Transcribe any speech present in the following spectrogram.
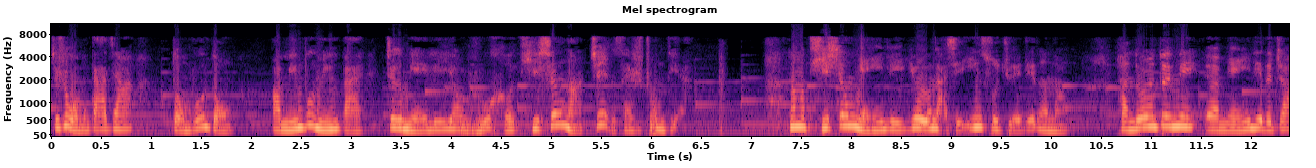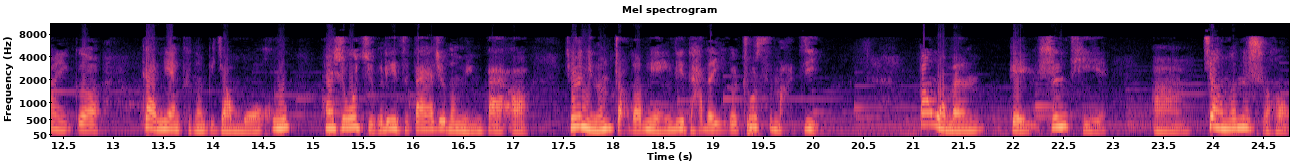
就是我们大家懂不懂啊？明不明白这个免疫力要如何提升呢？这个才是重点。那么提升免疫力又有哪些因素决定的呢？很多人对免呃免疫力的这样一个。概念可能比较模糊，但是我举个例子，大家就能明白啊，就是你能找到免疫力它的一个蛛丝马迹。当我们给身体啊降温的时候，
